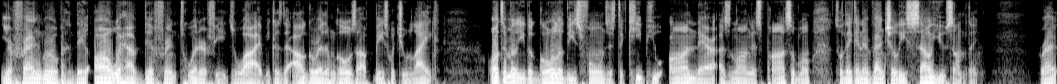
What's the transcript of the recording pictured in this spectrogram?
your friend group. They all will have different Twitter feeds. Why? Because the algorithm goes off base what you like. Ultimately, the goal of these phones is to keep you on there as long as possible so they can eventually sell you something. Right?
